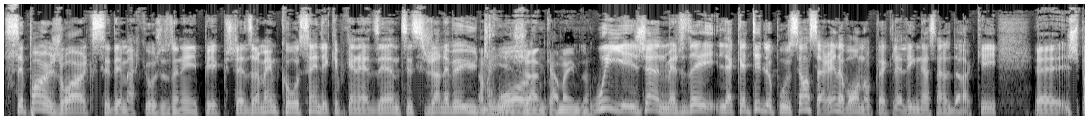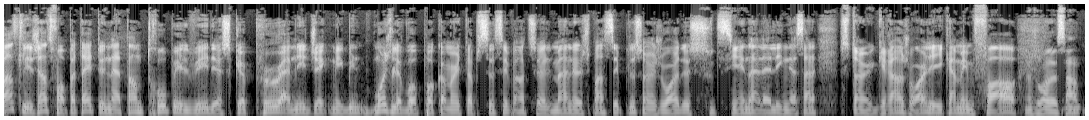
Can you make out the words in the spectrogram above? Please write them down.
C'est pas un joueur qui s'est démarqué aux Jeux Olympiques. Puis je te dirais même qu'au sein de l'équipe canadienne, si j'en avais eu ah, trois. Mais il est jeune quand même. Là. Oui, il est jeune, mais je veux dire, la qualité de l'opposition, ça n'a rien à voir non plus avec la Ligue nationale de hockey. Euh, je pense que les gens se font peut-être une attente trop élevée de ce que peut amener Jake McBean. Moi, je le vois pas comme un top 6 éventuellement. Là. Je pense que c'est plus un joueur de soutien dans la Ligue nationale. C'est un grand joueur, il est quand même fort. Un joueur de centre?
